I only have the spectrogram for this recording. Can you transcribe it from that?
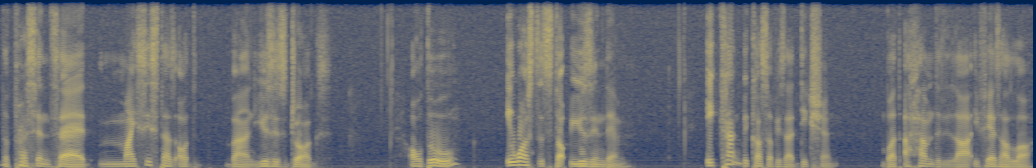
the person said, "My sister's odd band uses drugs. Although he wants to stop using them, he can't because of his addiction. But Alhamdulillah, he fears Allah.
